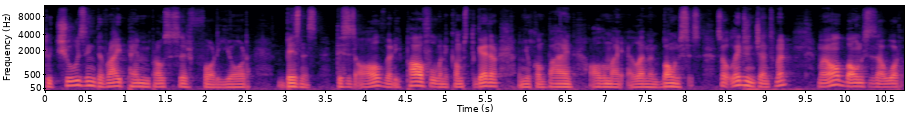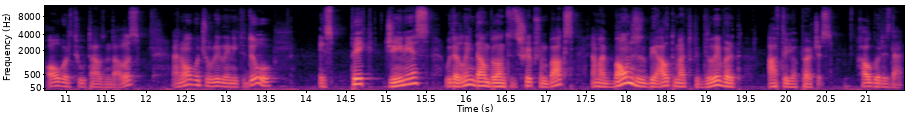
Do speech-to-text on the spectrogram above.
to choosing the right payment processor for your business. This is all very powerful when it comes together and you combine all of my 11 bonuses. So ladies and gentlemen my all bonuses are worth over $2,000 and all what you really need to do is pick Genius with a link down below in the description box and my bonuses will be automatically delivered after your purchase. How good is that?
